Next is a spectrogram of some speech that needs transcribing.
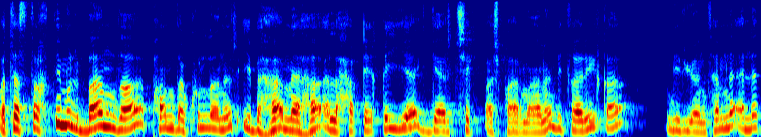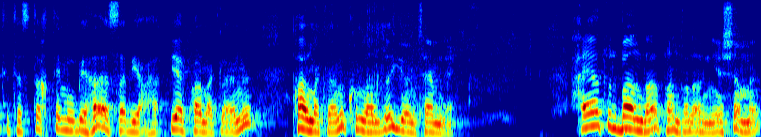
Ve testahdimul banda panda kullanır ibhameha el hakikiye gerçek baş parmağını bir tarika bir yöntemle elleti testahdimu biha esabiha diğer parmaklarını parmaklarını kullandığı yöntemle. Hayatul banda pandaların yaşamı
